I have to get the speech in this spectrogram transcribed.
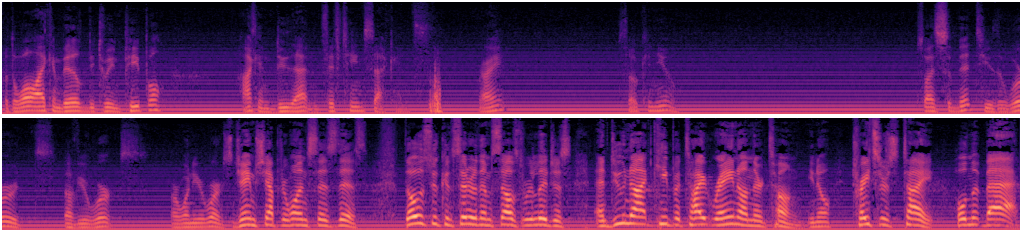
but the wall I can build between people, I can do that in 15 seconds, right? So can you. So I submit to you the words of your works or one of your works. James chapter 1 says this Those who consider themselves religious and do not keep a tight rein on their tongue, you know, tracers tight, holding it back.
